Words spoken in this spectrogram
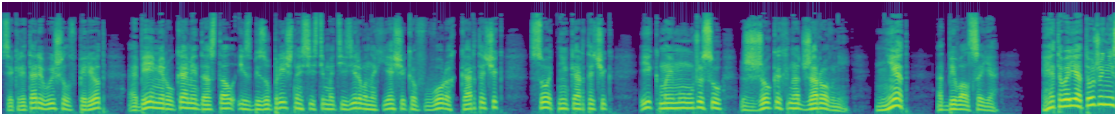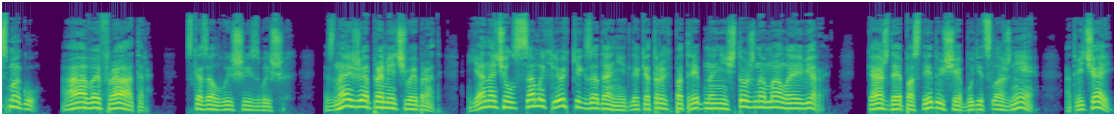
Секретарь вышел вперед, обеими руками достал из безупречно систематизированных ящиков ворох карточек, сотни карточек, и, к моему ужасу, сжег их над жаровней. «Нет!» — отбивался я. «Этого я тоже не смогу!» «Аве фратер!» — сказал высший из высших. «Знаешь же, опрометчивый брат, я начал с самых легких заданий, для которых потребна ничтожно малая вера. Каждое последующее будет сложнее. Отвечай,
